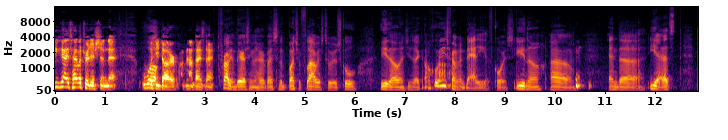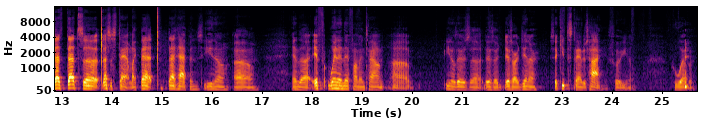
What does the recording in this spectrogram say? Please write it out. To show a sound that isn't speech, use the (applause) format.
you guys have a tradition that Well, with your daughter on Valentine's Day? probably embarrassing to her, but I sent a bunch of flowers to her school, you know, and she's like, "Oh, who are these from?" And Daddy, of course, you know. Um, (laughs) and uh, yeah, that's that's that's uh that's a stamp like that that happens, you know. Um, and uh, if when and if I'm in town, uh, you know, there's uh there's our there's our dinner, so keep the standards high for you know whoever.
